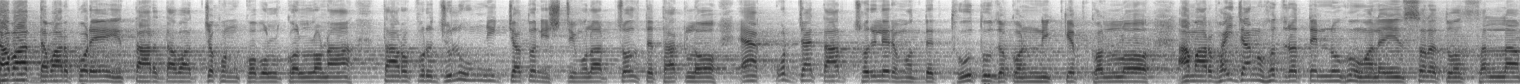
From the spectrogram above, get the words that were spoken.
দাওয়াত দেওয়ার পরে তার দাওয়াত যখন কবল করল না, তার উপর জুলুম, নির্যাতন, স্টিমুলার চলতে থাকল। এক পর্যায়ে তার শরীরের মধ্যে থুতু যখন নিক্ষেপ করল, আমার ভাইজান হজরতে নুহু আলাই সাল্লাম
